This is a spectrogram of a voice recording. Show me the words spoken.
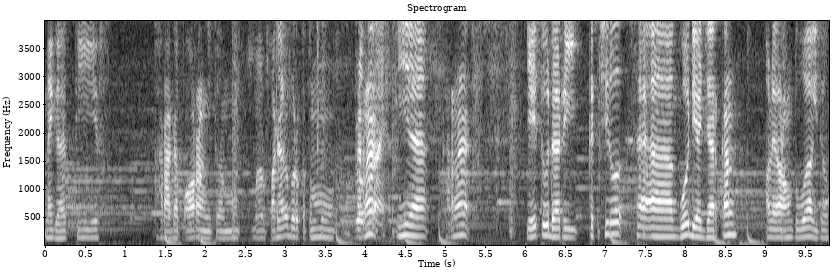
negatif terhadap orang gitu baru padahal baru ketemu. Karena pernah ya? iya karena yaitu dari kecil saya gue diajarkan oleh orang tua gitu.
